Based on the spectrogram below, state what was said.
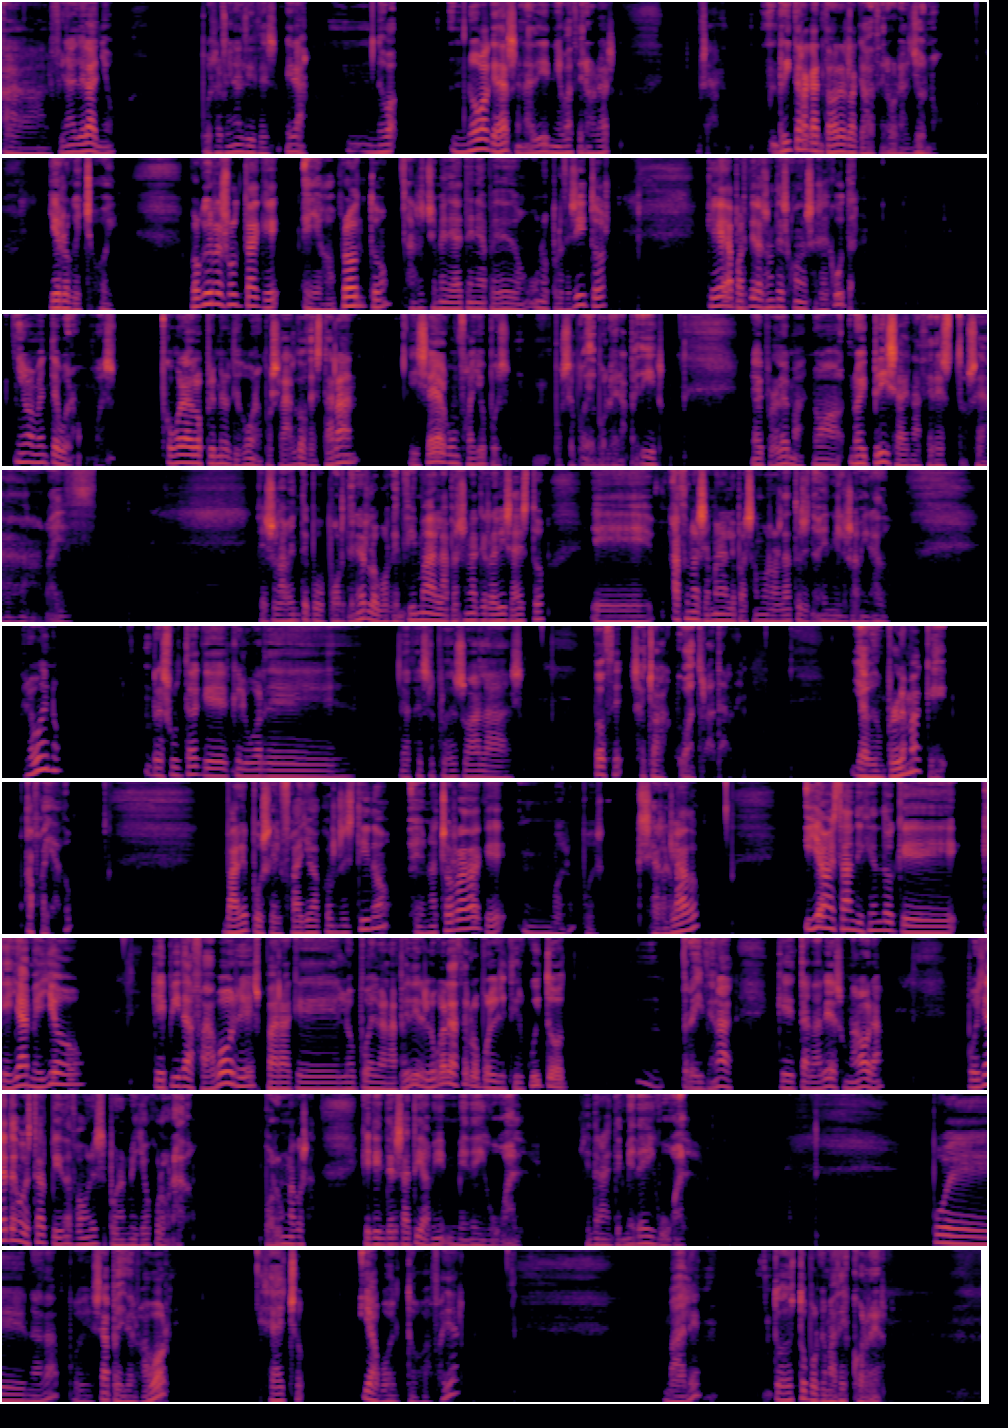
al final del año, pues al final dices, mira, no va, no va a quedarse nadie ni va a hacer horas. O sea, Rita la cantadora es la que va a hacer horas, yo no. Y es lo que he hecho hoy. Porque hoy resulta que he llegado pronto, a las ocho y media ya tenía pedido unos procesitos, que a partir de las once es cuando se ejecutan. Y normalmente, bueno, pues como era de los primeros, digo, bueno, pues a las doce estarán. Y si hay algún fallo, pues, pues se puede volver a pedir. No hay problema, no, no hay prisa en hacer esto. O sea, hay es solamente por, tenerlo, porque encima la persona que revisa esto, eh, hace una semana le pasamos los datos y todavía ni los ha mirado. Pero bueno, resulta que, en lugar de, de hacerse el proceso a las 12, se ha hecho a las 4 de la tarde. Y ha habido un problema que ha fallado. Vale, pues el fallo ha consistido en una chorrada que, mm, bueno, pues se ha arreglado. Y ya me están diciendo que, que llame yo, que pida favores para que lo puedan a pedir. En lugar de hacerlo por el circuito tradicional, que tardarías una hora, pues ya tengo que estar pidiendo favores y ponerme yo colorado. Por una cosa que te interesa a ti, a mí me da igual. Sinceramente, me da igual. Pues nada, pues se ha pedido el favor, se ha hecho y ha vuelto a fallar. Vale, todo esto porque me hacéis correr,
